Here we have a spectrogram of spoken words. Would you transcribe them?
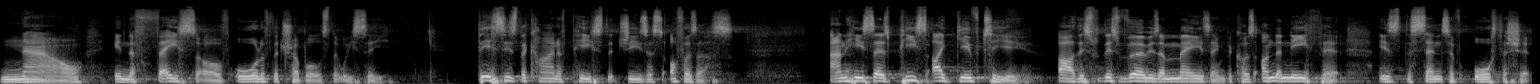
now in the face of all of the troubles that we see. This is the kind of peace that Jesus offers us. And he says, Peace I give to you. Ah, this, this verb is amazing because underneath it is the sense of authorship.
